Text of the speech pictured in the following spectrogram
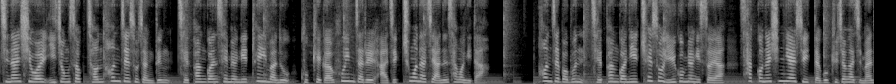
지난 10월 이종석 전 헌재 소장 등 재판관 3명이 퇴임한 후 국회가 후임자를 아직 충원하지 않은 상황이다. 헌재법은 재판관이 최소 7명 있어야 사건을 심리할 수 있다고 규정하지만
